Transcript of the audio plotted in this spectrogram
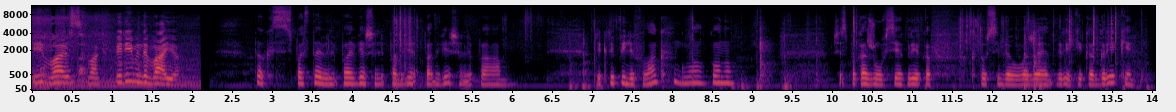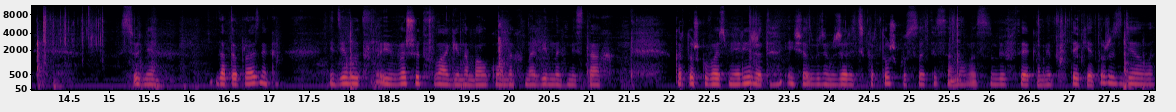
И Вайс флаг. Беременный Ваю. Так, поставили, повешали, подве- подвешали, по... прикрепили флаг к балкону. Сейчас покажу у всех греков, кто себя уважает, греки как греки. Сегодня, завтра праздник. И делают, и вешают флаги на балконах, на видных местах. Картошку Вась мне режет. И сейчас будем жарить картошку с этой самого, с бифтеками. Бифтеки я тоже сделала.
